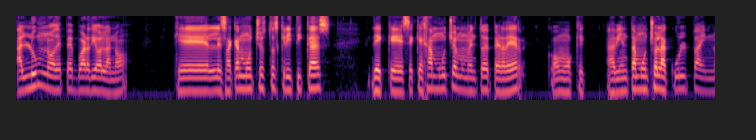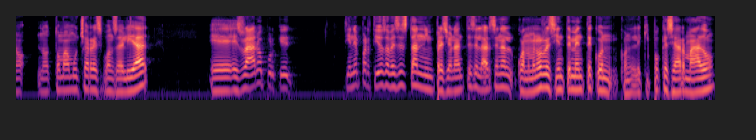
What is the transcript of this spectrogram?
alumno de Pep Guardiola, ¿no? Que le sacan mucho estas críticas de que se queja mucho al momento de perder, como que avienta mucho la culpa y no, no toma mucha responsabilidad. Eh, es raro porque tiene partidos a veces tan impresionantes el Arsenal, cuando menos recientemente con, con el equipo que se ha armado.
